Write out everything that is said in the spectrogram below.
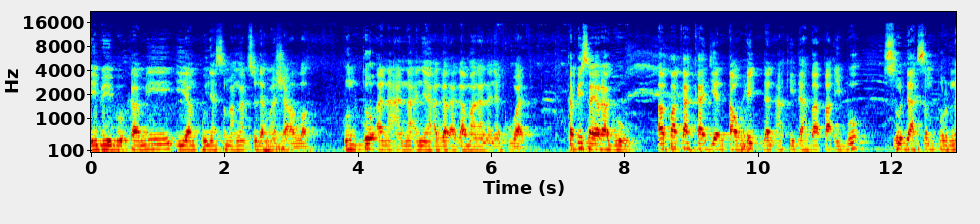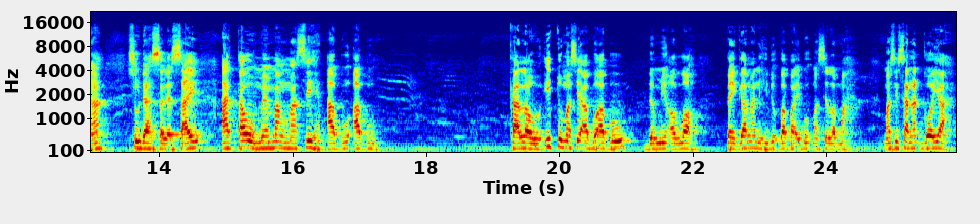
ibu-ibu kami yang punya semangat sudah masya Allah untuk anak-anaknya agar agama anak-anaknya kuat. Tapi saya ragu, apakah kajian tauhid dan akidah Bapak Ibu sudah sempurna, sudah selesai atau memang masih abu-abu? Kalau itu masih abu-abu, demi Allah, pegangan hidup Bapak Ibu masih lemah, masih sangat goyah,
